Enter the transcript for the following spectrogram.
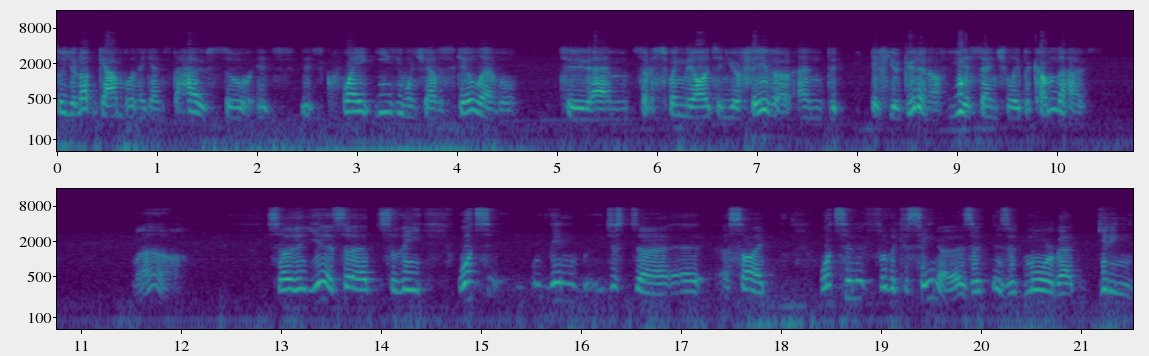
So you're not gambling against the house. So it's it's quite easy once you have a skill level to um, sort of swing the odds in your favour. And if you're good enough, you essentially become the house. Wow. So yeah, so so the what's then just uh, uh, aside, what's in it for the casino? Is it is it more about getting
